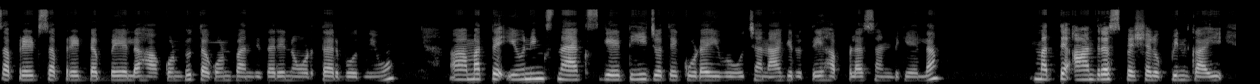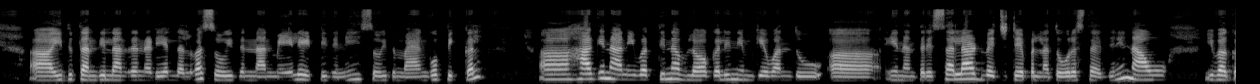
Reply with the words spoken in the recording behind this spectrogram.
ಸಪ್ರೇಟ್ ಸಪ್ರೇಟ್ ಡಬ್ಬೆ ಎಲ್ಲ ಹಾಕೊಂಡು ತಗೊಂಡ್ ಬಂದಿದ್ದಾರೆ ನೋಡ್ತಾ ಇರ್ಬೋದು ನೀವು. ಮತ್ತೆ ಈವ್ನಿಂಗ್ ಸ್ನ್ಯಾಕ್ಸ್ಗೆ ಟೀ ಜೊತೆ ಕೂಡ ಇವು ಚೆನ್ನಾಗಿರುತ್ತೆ ಹಪ್ಪಳ ಸಂಡಿಗೆ ಎಲ್ಲ. ಮತ್ತೆ ಆಂಧ್ರ ಸ್ಪೆಷಲ್ ಉಪ್ಪಿನಕಾಯಿ. ಇದು ತಂದಿಲ್ಲ ಅಂದ್ರೆ ನಡೆಯಲ್ಲಲ್ವಾ? ಸೊ ಇದನ್ನ ನಾನು ಮೇಲೆ ಇಟ್ಟಿದ್ದೀನಿ. ಸೊ ಇದು ಮ್ಯಾಂಗೋ ಪಿಕ್ಕಲ್ ಹಾಗೆ ನಾನು ಇವತ್ತಿನ ವ್ಲಾಗ್ ಅಲ್ಲಿ ನಿಮ್ಗೆ ಒಂದು ಏನಂತಾರೆ ಸಲಾಡ್ ವೆಜಿಟೇಬಲ್ನ ತೋರಿಸ್ತಾ ಇದ್ದೀನಿ. ನಾವು ಇವಾಗ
